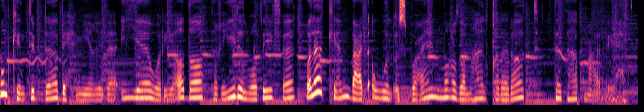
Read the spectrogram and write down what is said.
ممكن تبدأ بحمية غذائية ورياضة تغيير الوظيفة ولكن بعد أول أسبوعين معظم هاي القرارات تذهب مع الريح.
